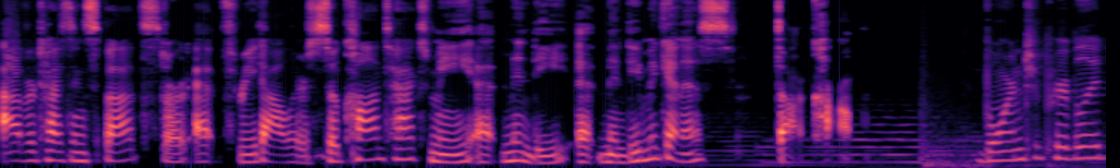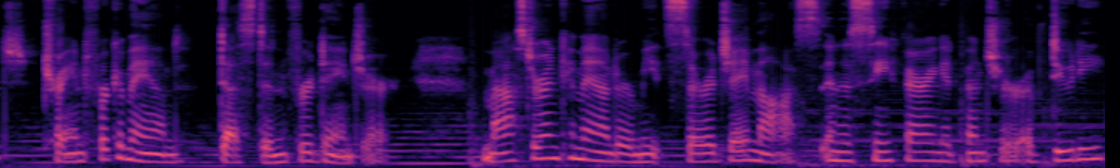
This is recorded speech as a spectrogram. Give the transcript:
Advertising spots start at $3, so contact me at mindy at mindymcginnis.com. Born to privilege, trained for command, destined for danger. Master and Commander meets Sarah J. Maas in a seafaring adventure of duty,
